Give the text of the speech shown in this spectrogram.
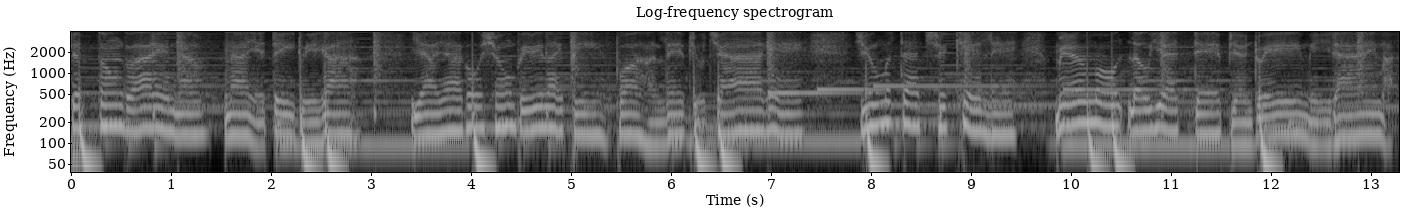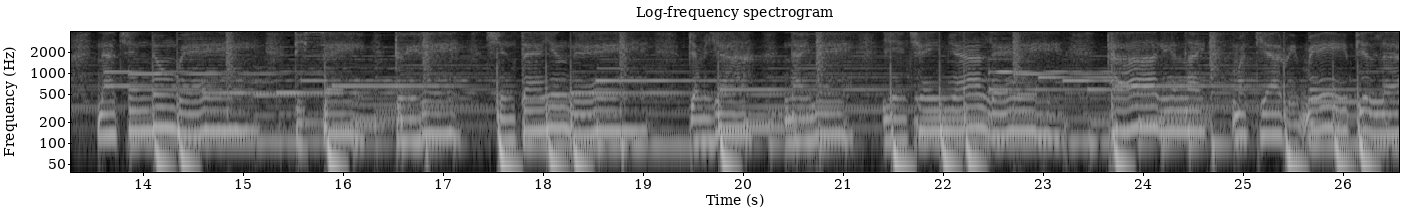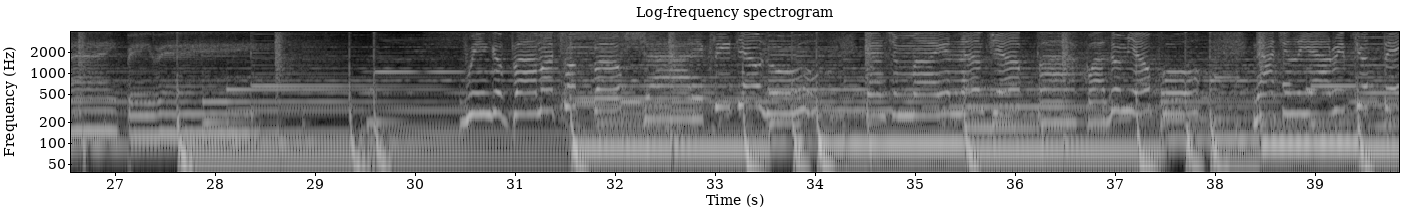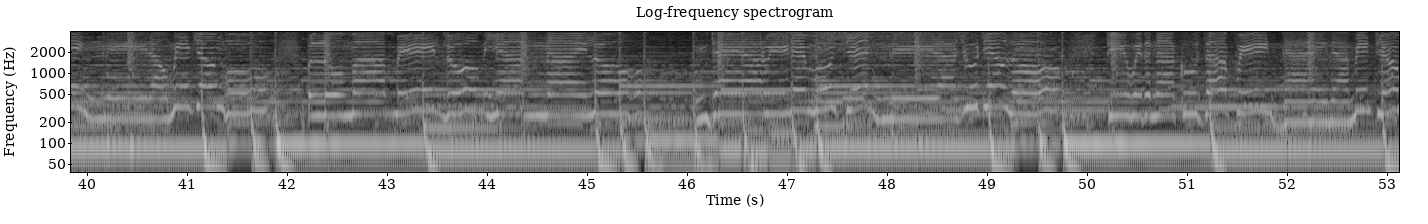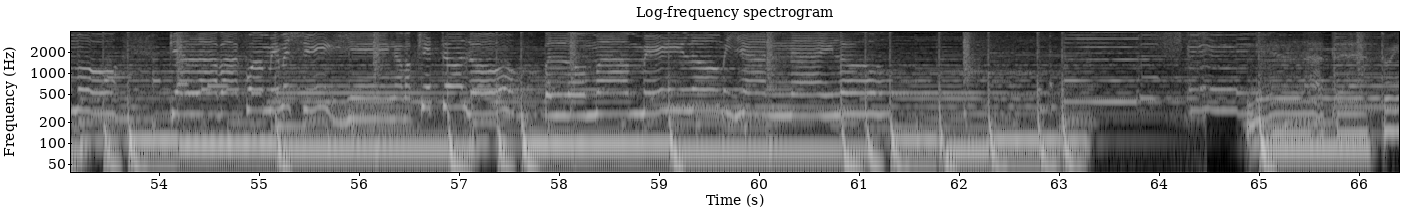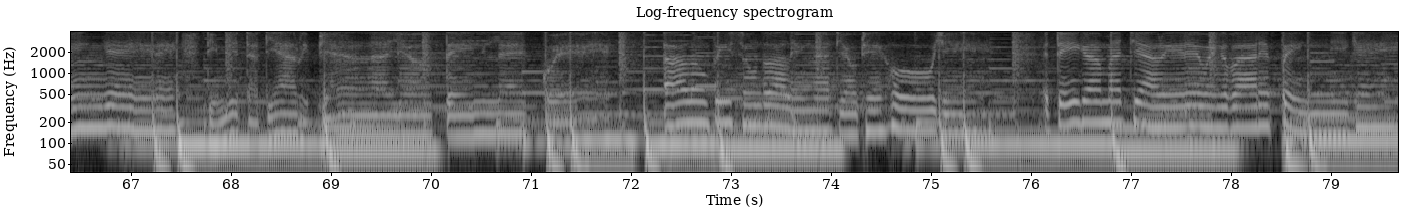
ပြတ်သုံးသွားတဲ့နောက်နာရဲ့တိတ်တွေကရာရာကိုရှုံးပေးလိုက်ပြီးဘွားဟာလဲပြိုချခဲ့ယူမတတ်ချစ်ခဲ့လေမင်းမို့လောက်ရက်တဲ့ပြန်တွေးမိတိုင်းမှာနာချင်တော့ပဲဒီစိတ်တွေတဲ့ရှင်တန်ရင်နေပြန်မရနိုင်မေရင်ချိန်များလဲထားခဲ့လိုက်မတရားတွေမေးပြလိုက် baby ပါမထွက်ပေါက်ရှာတဲ့ခလီတောင်းလို့ကန်ချမရဲ့လမ်းပြပါကွာလွမြောက်ဖို့နာကျင်လျာတွေပြတ်သိမ်းနေတော့မင်းကြောင့်ကိုဘလို့မမေးလို့မရနိုင်လို့တရားတွေနဲ့မွန်ချင်နေတာယူတောင်းလို့ဒီဝေဒနာကူစားပေးနိုင်တာမင်းတောင်းမို့ပြန်လာပါကွာမင်းမရှိရင်ငါမဖြစ်တော့လို့ဘလို့ ဆုံးသွားလဲငါတယောက်တည်းဟိုရင်အတေးကမတရားတွေတဲ့ဝင်ကပါတဲ့ပိန်နေခဲ့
